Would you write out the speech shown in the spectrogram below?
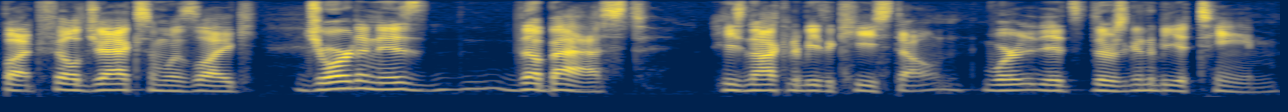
But Phil Jackson was like, Jordan is the best. He's not going to be the keystone. Where it's there's going to be a team.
